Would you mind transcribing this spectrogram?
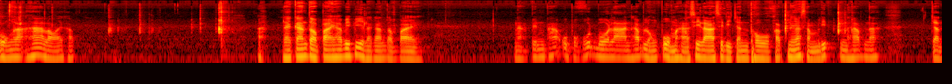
องละห้าร้อยครับรายการต่อไปครับพี่ๆรายการต่อไปนะเป็นพระอุปคุตโบราณครับ หลวงปู่มหาศิลาสิริจันโทครับ เนื้อสำลิดนะครับนะ จัด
